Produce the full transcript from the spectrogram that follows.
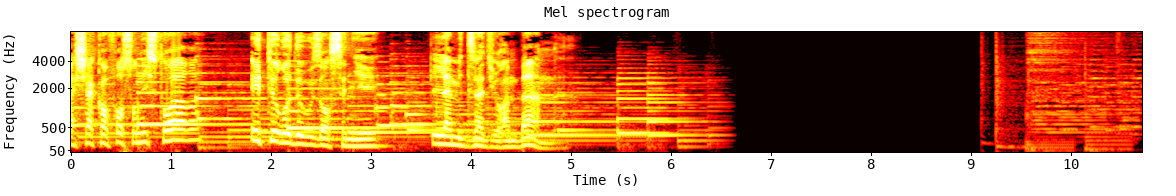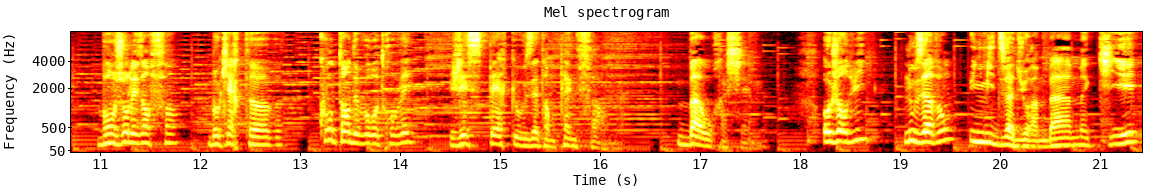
À chaque enfant son histoire est heureux de vous enseigner la mitzvah du Rambam. Bonjour les enfants, Bokertov, content de vous retrouver, j'espère que vous êtes en pleine forme. Baou Hashem. Aujourd'hui, nous avons une mitzvah du Rambam qui est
